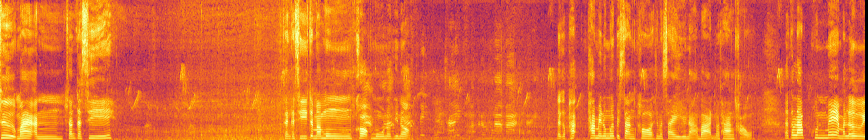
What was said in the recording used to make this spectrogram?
ซื้อมาอันสังกะสีสังกะสีจะมามุงคอกหมูเนาะพี่น้องแล้วก็พาพาแม่น้องเมยไปสั่งท่อใช่มาใส่อยู่หนาบาทเนาะทางเขา แล้วก็รับคุณแม่มาเลย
